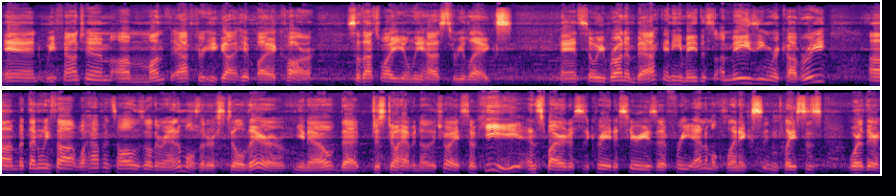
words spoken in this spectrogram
and we found him a month after he got hit by a car. So that's why he only has three legs. And so we brought him back, and he made this amazing recovery. Um, but then we thought, what happens to all those other animals that are still there, you know, that just don't have another choice? So he inspired us to create a series of free animal clinics in places where there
